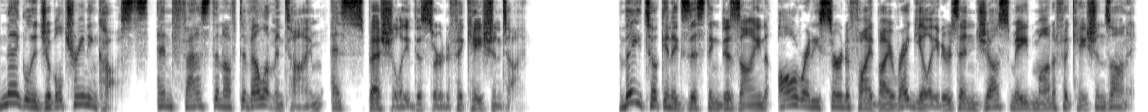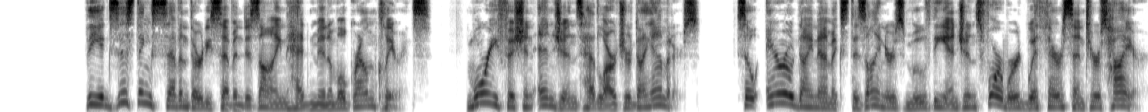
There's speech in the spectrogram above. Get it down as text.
negligible training costs, and fast enough development time, especially the certification time. They took an existing design already certified by regulators and just made modifications on it. The existing 737 design had minimal ground clearance. More efficient engines had larger diameters. So aerodynamics designers moved the engines forward with their centers higher.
